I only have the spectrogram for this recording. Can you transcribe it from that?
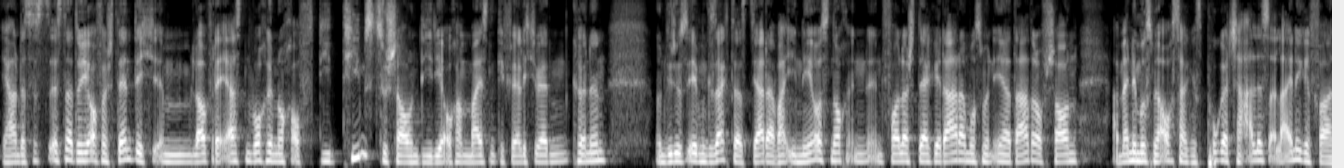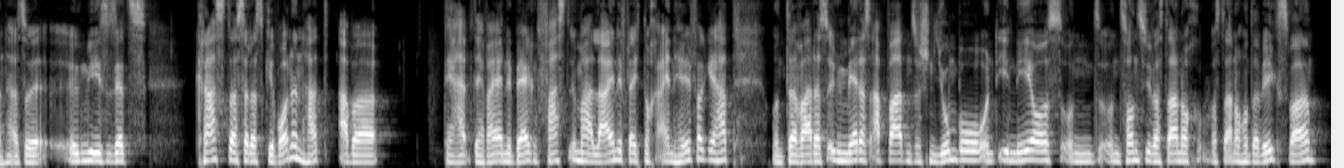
Ja, und das ist, ist natürlich auch verständlich, im Laufe der ersten Woche noch auf die Teams zu schauen, die dir auch am meisten gefährlich werden können. Und wie du es eben gesagt hast, ja, da war Ineos noch in, in voller Stärke da, da muss man eher da drauf schauen. Am Ende muss man auch sagen, ist Pogacar alles alleine gefahren. Also irgendwie ist es jetzt krass, dass er das gewonnen hat, aber der, der war ja in den Bergen fast immer alleine, vielleicht noch einen Helfer gehabt und da war das irgendwie mehr das Abwarten zwischen Jumbo und Ineos und, und sonst wie, was da noch, was da noch unterwegs war.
